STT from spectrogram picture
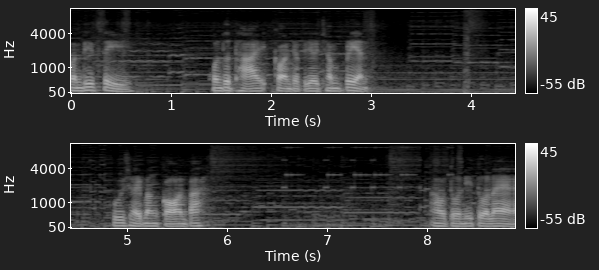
คนที่4 คนสุดท้ายก่อนจะไปเจอแชมเปี้ยน ผู้ใช้มังกรปะเอาตัวนี้ตัวแรก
